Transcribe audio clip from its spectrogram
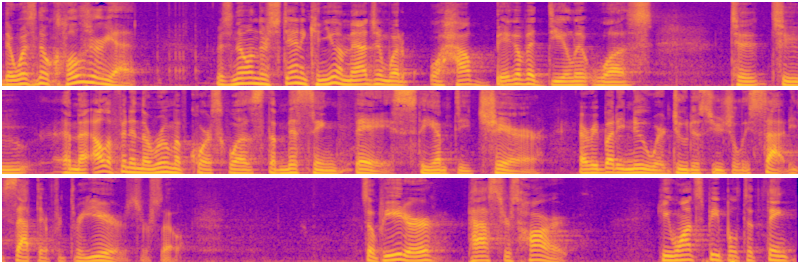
there was no closure yet. There's no understanding. Can you imagine what, how big of a deal it was to, to, and the elephant in the room, of course, was the missing face, the empty chair. Everybody knew where Judas usually sat. He sat there for three years or so. So, Peter, pastor's heart, he wants people to think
